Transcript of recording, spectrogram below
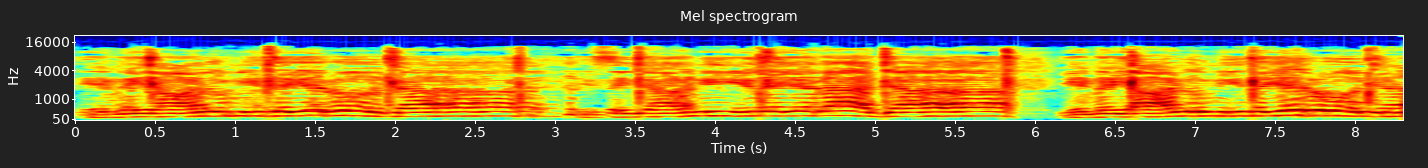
என்னை ஆளும் இதய ரோஜா. இசைஞானி இளையராஜா என்னை ஆளும் இதய ரோஜா.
